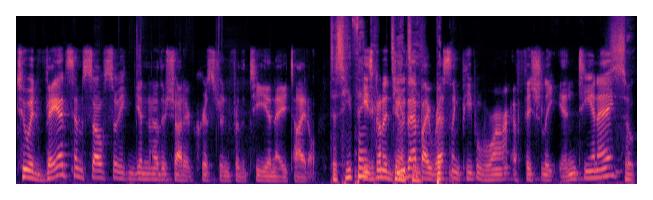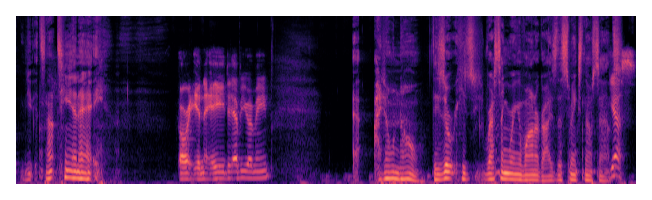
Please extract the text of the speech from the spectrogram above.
to advance himself so he can get another shot at Christian for the TNA title. Does he think He's going to do that by wrestling people who aren't officially in TNA So you, it's not TNA. or in AEW. I mean, I don't know. These are he's wrestling Ring of Honor guys. This makes no sense. yes,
